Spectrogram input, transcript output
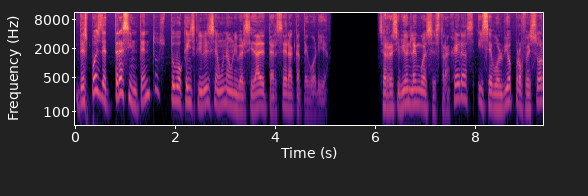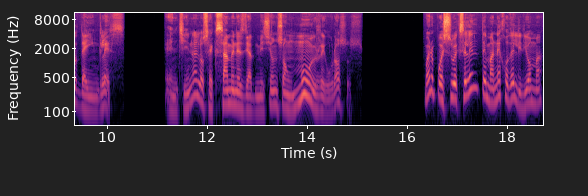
Después de tres intentos, tuvo que inscribirse en una universidad de tercera categoría. Se recibió en lenguas extranjeras y se volvió profesor de inglés. En China los exámenes de admisión son muy rigurosos. Bueno, pues su excelente manejo del idioma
